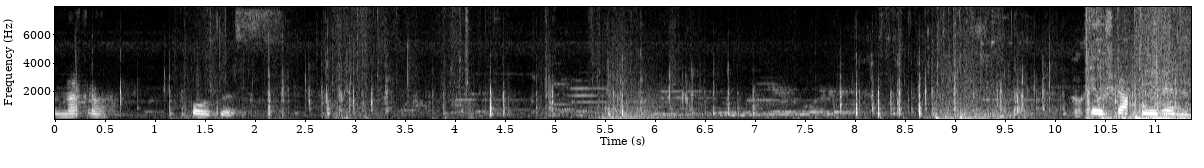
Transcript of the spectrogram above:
I'm not gonna hold this. Okay, let's stop it in.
